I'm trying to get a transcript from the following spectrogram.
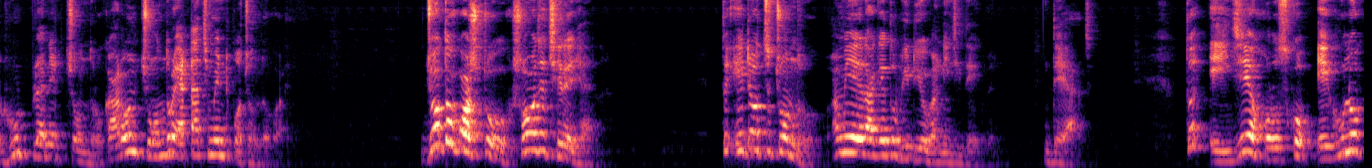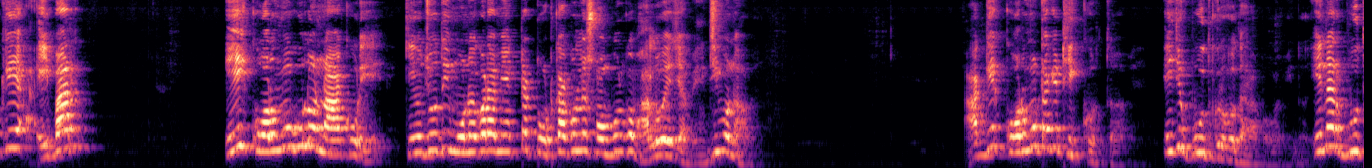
রুট প্ল্যানেট চন্দ্র, কারণ চন্দ্র অ্যাটাচমেন্ট পছন্দ করে। যত কষ্ট হোক সহজে ছেড়ে যায় না। তো এটা হচ্ছে চন্দ্র। আমি এর আগে তো ভিডিও বানিয়েছি, দেখবেন। দেয়া আছে। তো এই যে হরোস্কোপ এগুলোকে এবার এই কর্মগুলো না করে কেউ যদি মনে করে আমি একটা টোটকা করলে সম্পর্ক ভালো হয়ে যাবে, জীবনে হবে। আগে কর্মটাকে ঠিক করতে হবে। এই যে বুধ গ্রহ দ্বারা প্রভাবিত। এনার বুধ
